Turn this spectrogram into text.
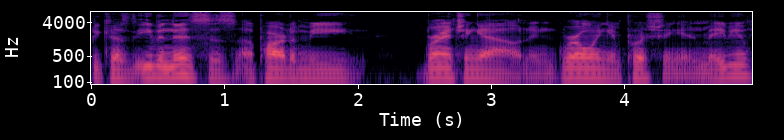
because even this is a part of me branching out and growing and pushing and maybe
